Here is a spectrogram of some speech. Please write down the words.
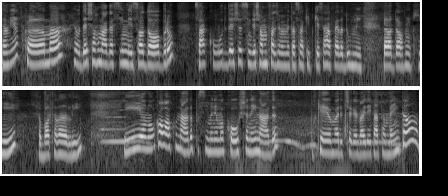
Gente, a minha cama, eu deixo arrumada assim mesmo, só dobro, sacudo, deixo assim, deixo a almofada de amamentação aqui, porque se a Rafaela dormir, ela dorme aqui, eu boto ela ali. E eu não coloco nada por cima, nenhuma colcha, nem nada, porque o marido chega, ele vai deitar também, então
